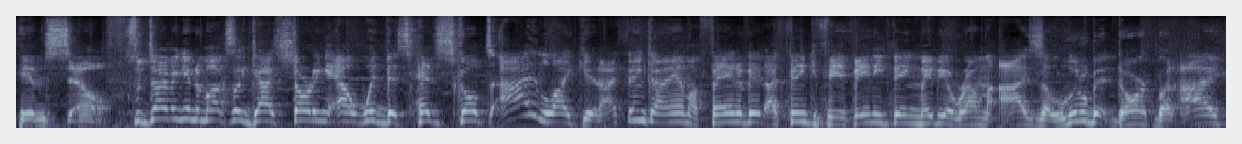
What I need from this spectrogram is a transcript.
himself. So diving into Moxley, guys, starting out with this head sculpt, I like it. I think I am a fan of it. I think if, if anything, maybe around the eyes is a little bit dark, but I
